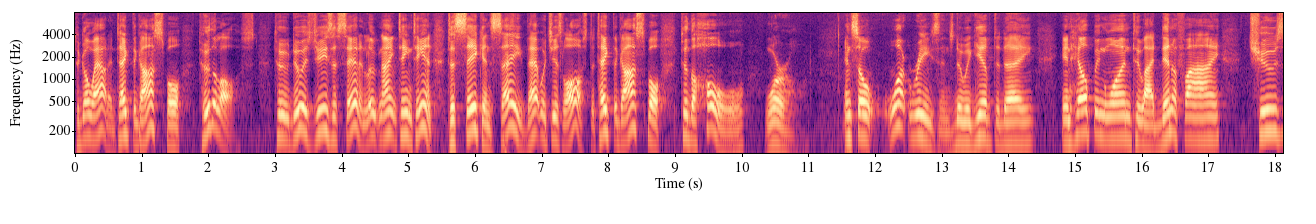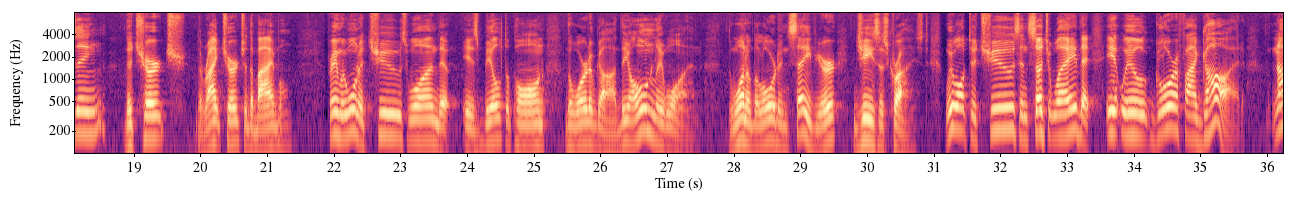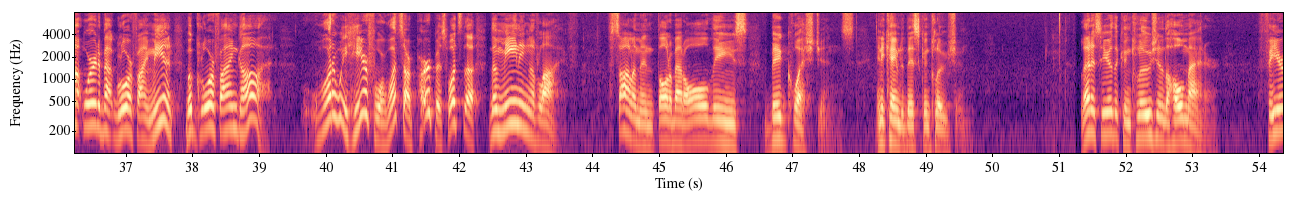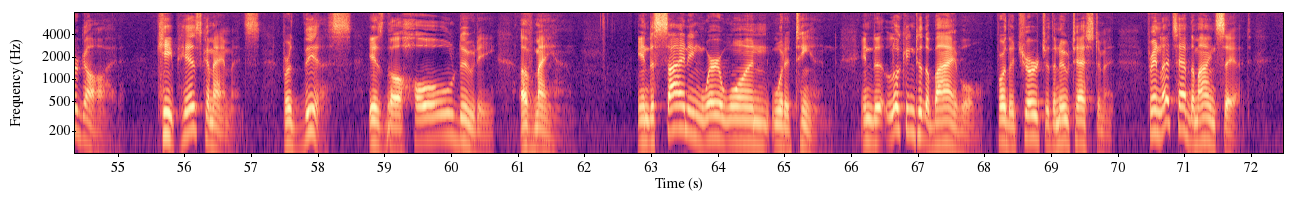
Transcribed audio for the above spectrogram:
to go out and take the gospel to the lost to do as Jesus said in Luke 19 10, to seek and save that which is lost, to take the gospel to the whole world. And so, what reasons do we give today in helping one to identify choosing the church, the right church of the Bible? Friend, we want to choose one that is built upon the Word of God, the only one, the one of the Lord and Savior, Jesus Christ. We want to choose in such a way that it will glorify God. not worried about glorifying men, but glorifying God. What are we here for? What's our purpose? What's the, the meaning of life? Solomon thought about all these big questions and he came to this conclusion. Let us hear the conclusion of the whole matter. Fear God, keep His commandments, for this is the whole duty of man. In deciding where one would attend, in looking to the Bible for the church of the New Testament, friend, let's have the mindset.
